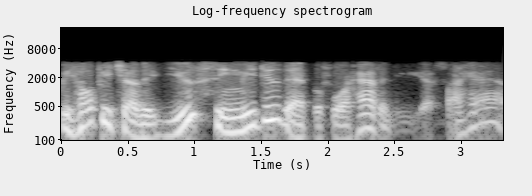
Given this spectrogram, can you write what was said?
We help each other. You've seen me do that before, haven't you? Yes, I have.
